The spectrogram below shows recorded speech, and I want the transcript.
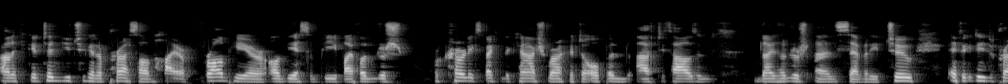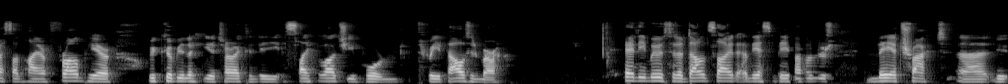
and if you continue to kind of press on higher from here on the S&P 500, we're currently expecting the cash market to open at 2,972. If we continue to press on higher from here, we could be looking at targeting the psychologically important 3,000 mark. Any moves to the downside and the S&P 500 may attract uh, new,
